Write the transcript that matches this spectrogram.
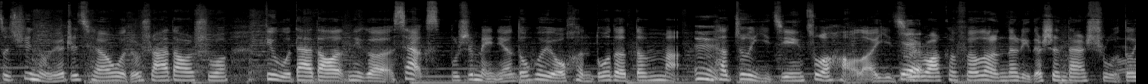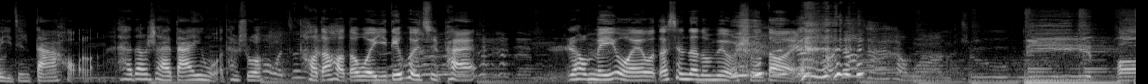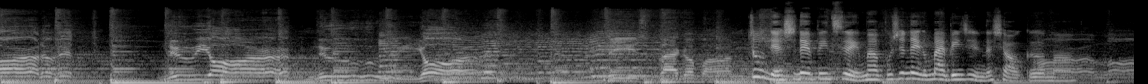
子去纽约之前，我就刷到说第五大道那个 Sex 不是每年都会有很多的灯嘛，嗯，他就已经做好了，以及 Rockefeller 那里的圣诞树都已经搭好了。他当时还答应我，他说好的好的，我一定会去拍。然后没有哎，我到现在都没有收到哎。好吗 part of it. New York, New York. 重点是那个冰淇淋吗？不是那个卖冰淇淋的小哥吗？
